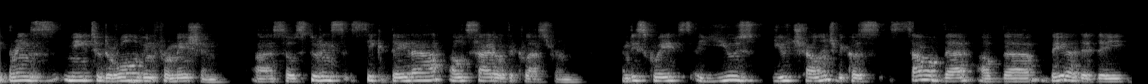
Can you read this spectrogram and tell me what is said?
it brings me to the role of information. Uh, so students seek data outside of the classroom. And this creates a huge, huge challenge because some of the, of the data that they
